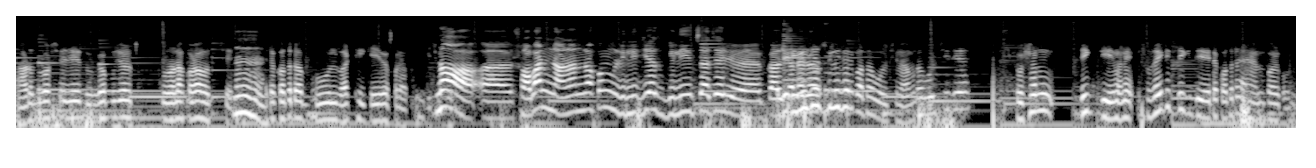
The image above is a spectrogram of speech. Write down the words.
ভারতবর্ষে যে দুর্গাপূজার তুলনা করা হচ্ছে এটা কতটা ভুল বা ঠিক এই ব্যাপারে আপনি না সবার নানান রকম রিলিজিয়াস বিলিফস আছে কালচারাল রিলিজিয়াস বিলিফের কথা বলছি না। আমরা বলছি যে সোশ্যাল দিক দিয়ে মানে সোসাইটির দিক দিয়ে এটা কতটা হ্যাম্পার করবে?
